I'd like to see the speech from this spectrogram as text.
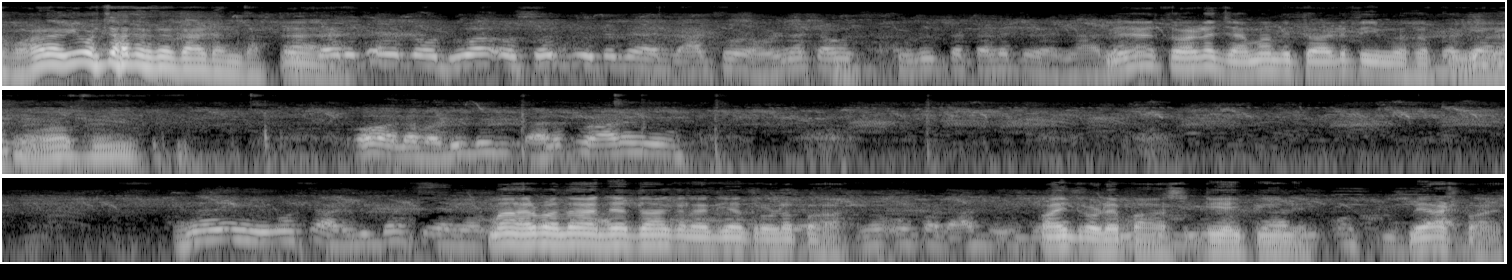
घोड़ा भी हो जाता था गार्डन था मैं थोड़ा जामा भी थोड़े थी मैं सब ओ अल्लाह बड़ी भी हालत में आ रही है। मैं हर बंदा आ जाता कला दिया त्रोड़ा पास पाँच त्रोड़े पास डीआईपी ने। मैं पास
